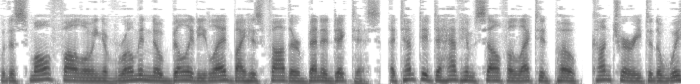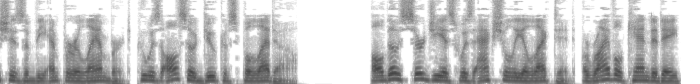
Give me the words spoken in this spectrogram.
with a small following of Roman nobility led by his father Benedictus, attempted to have himself elected pope, contrary to the wishes of the Emperor Lambert, who was also Duke of Spoleto. Although Sergius was actually elected, a rival candidate,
